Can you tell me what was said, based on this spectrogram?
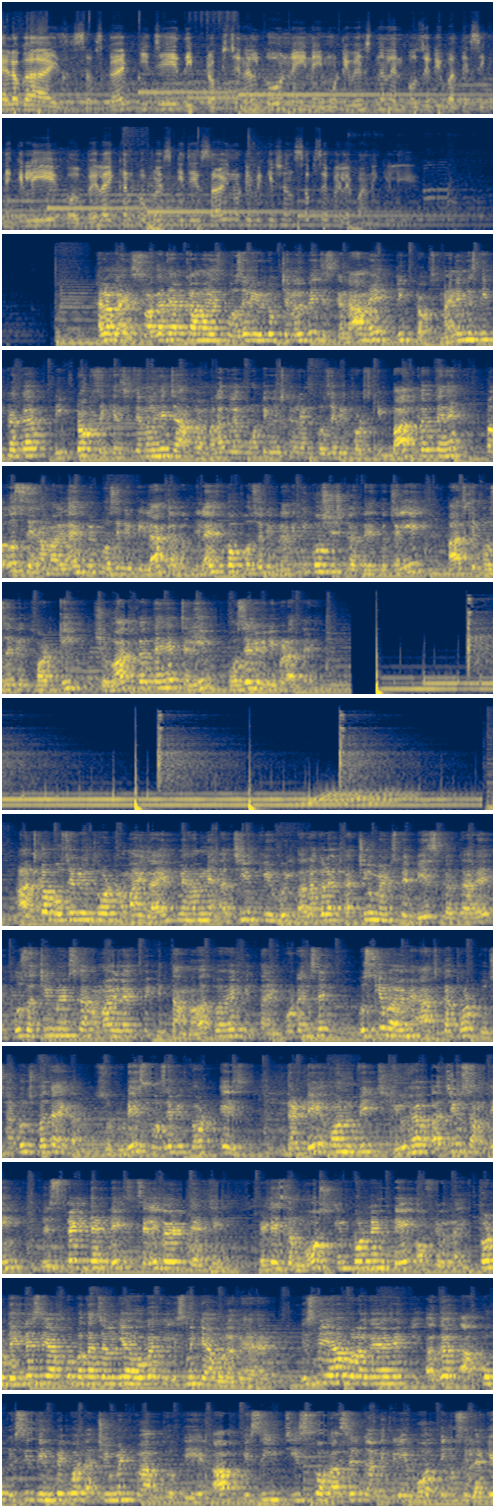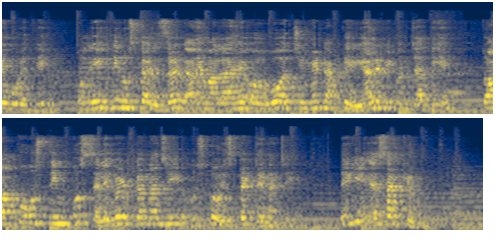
Hello guys subscribe कीजिए दीप talks channel को नई नई मोटिवेशनल एंड पॉजिटिव बातें सीखने के लिए और बेल आइकन को प्रेस कीजिए सारी नोटिफिकेशन सबसे पहले पाने के लिए। हेलो गाइस स्वागत है आपका हमारे इस पॉजिटिव यूट्यूब चैनल पे जिसका नाम है deep talks my name is Deep Thakkar deep talks एक ऐसे चैनल है जहाँ पर हम अलग अलग मोटिवेशनल एंड पॉजिटिव थॉट्स की बात करते हैं और उससे हमारी लाइफ में पॉजिटिविटी लाकर अपनी लाइफ को पॉजिटिव बनाने की कोशिश करते हैं। तो चलिए आज के पॉजिटिव थॉट की शुरुआत करते हैं। चलिए पॉजिटिविटी बढ़ाते हैं। आज का पॉजिटिव थॉट हमारी लाइफ में हमने अचीव की हुई अलग अलग अचीवमेंट्स पे बेस करता है उस अचीवमेंट्स का हमारी लाइफ में कितना महत्व है, कितना इम्पोर्टेंस है, उसके बारे में आज का थॉट कुछ ना कुछ बताएगा। So today's positive thought is the day on which you have achieve something respect that day celebrate that day it is the most important day of your life थोड़ा देखने से आपको पता चल गया होगा कि इसमें क्या बोला गया है। इसमें यह बोला गया है कि अगर आपको किसी दिन पे कोई अचीवमेंट प्राप्त होती है, आप किसी चीज़ को हासिल करने के लिए बहुत दिनों से लगे हुए थे तो एक दिन उसका रिज़ल्ट आने वाला है और वो अचीवमेंट आपकी रियलिटी बन जाती है तो आपको उस दिन को सेलिब्रेट करना चाहिए, उसको रिस्पेक्ट देना चाहिए। देखिए ऐसा क्यों?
